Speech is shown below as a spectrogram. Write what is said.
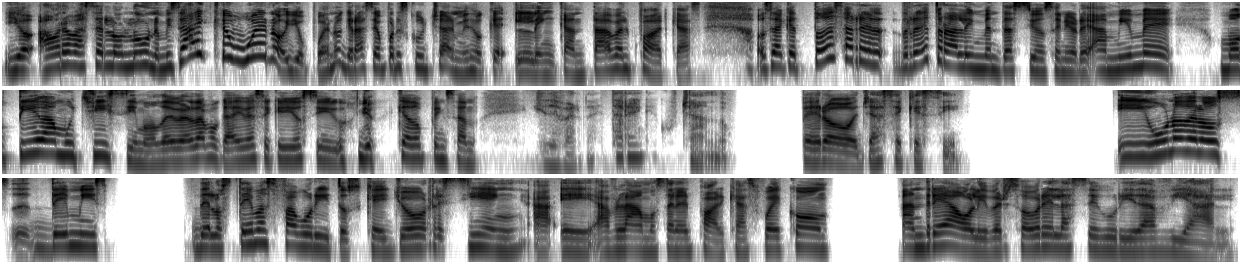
Y yo, ahora va a ser los lunes. Me dice, ay, qué bueno. Y yo, bueno, gracias por escuchar. Me dijo que le encantaba el podcast. O sea que toda esa retroalimentación, señores, a mí me motiva muchísimo, de verdad, porque hay veces que yo sigo, yo quedo pensando, ¿y de verdad estarán escuchando? Pero ya sé que sí. Y uno de los, de mis, de los temas favoritos que yo recién ah, eh, hablamos en el podcast fue con Andrea Oliver sobre la seguridad vial.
